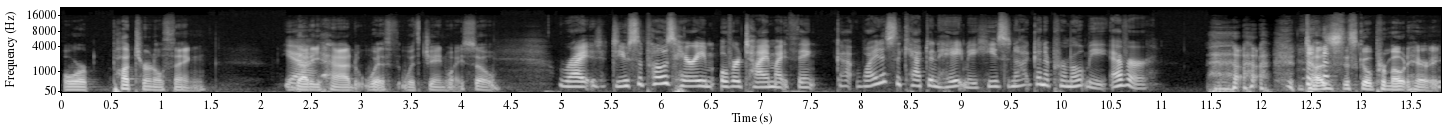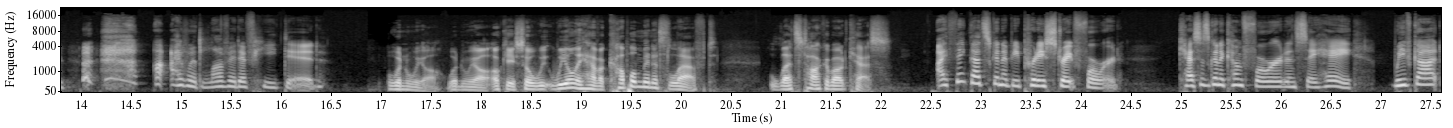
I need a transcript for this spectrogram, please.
or paternal thing yeah. that he had with with Janeway. So Right. Do you suppose Harry over time might think, God, why does the captain hate me? He's not going to promote me ever. does Sisko promote Harry? I would love it if he did. Wouldn't we all? Wouldn't we all? Okay, so we, we only have a couple minutes left. Let's talk about Kes. I think that's going to be pretty straightforward. Kes is going to come forward and say, hey, we've got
